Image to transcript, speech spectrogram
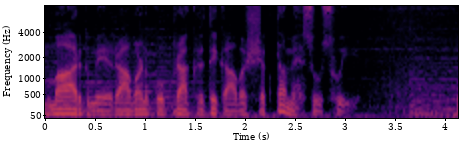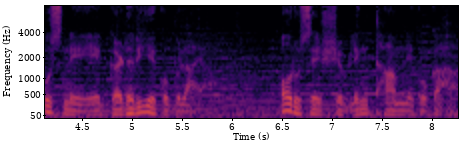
मार्ग में रावण को प्राकृतिक आवश्यकता महसूस हुई। उसने एक गडरिए को बुलाया और उसे शिवलिंग थामने को कहा।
